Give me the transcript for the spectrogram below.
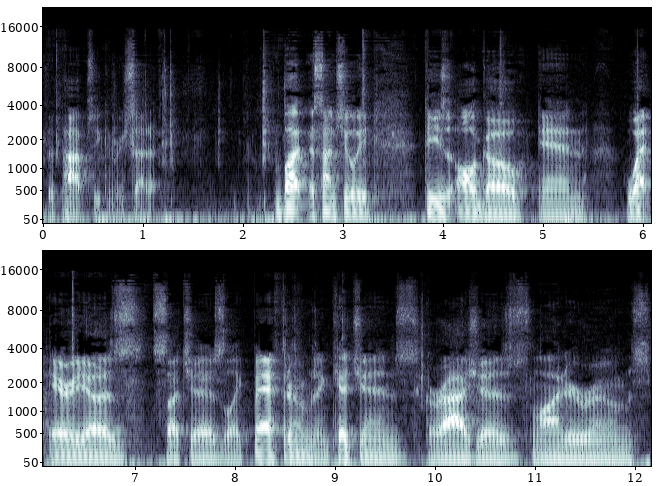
if it pops, you can reset it. But essentially, these all go in wet areas such as like bathrooms and kitchens, garages, laundry rooms,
